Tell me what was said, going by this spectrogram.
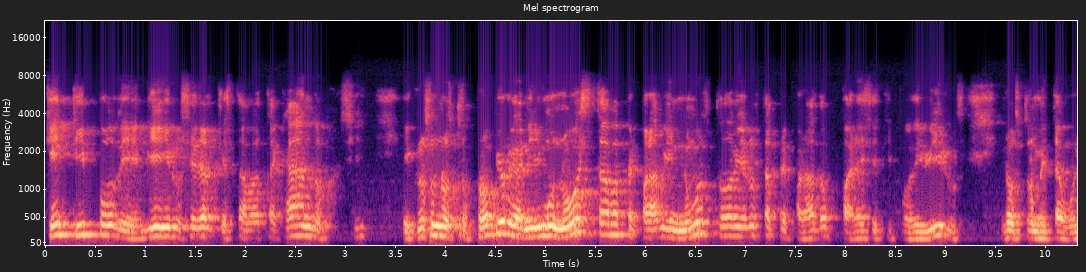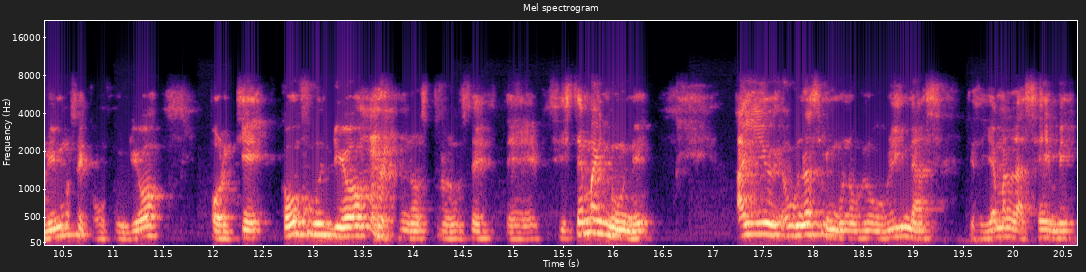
qué tipo de virus era el que estaba atacando, ¿sí? Incluso nuestro propio organismo no estaba preparado y no, todavía no está preparado para ese tipo de virus. Nuestro metabolismo se confundió porque confundió nuestro este, sistema inmune. Hay unas inmunoglobulinas que se llaman las M,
